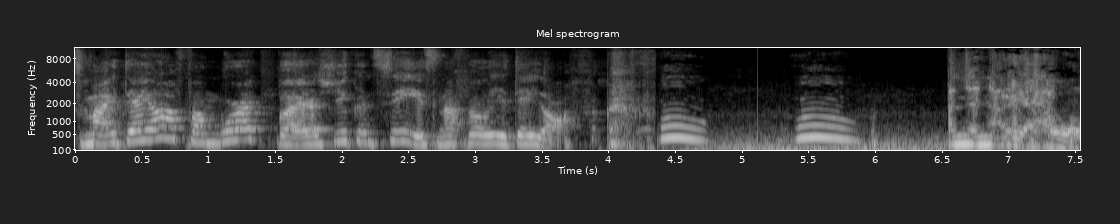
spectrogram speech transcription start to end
It's my day off from work, but as you can see, it's not really a day off. Woo! Woo! The night owl.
